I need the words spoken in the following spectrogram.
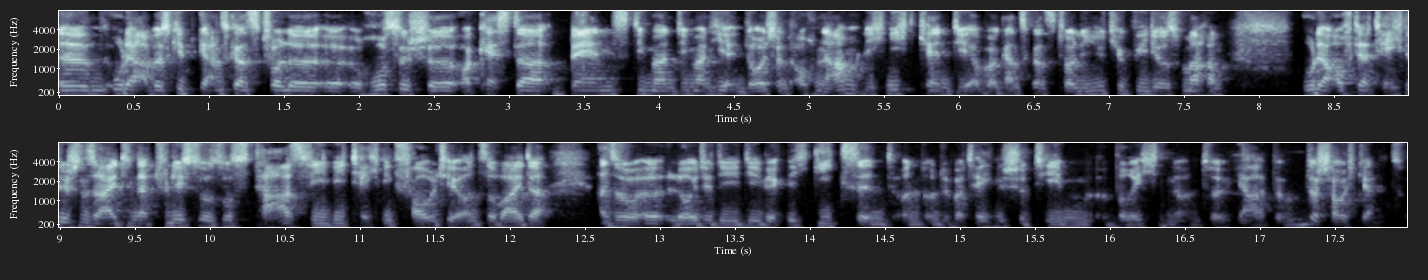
Ähm, oder aber es gibt ganz, ganz tolle äh, russische Orchesterbands, die man, die man hier in Deutschland auch namentlich nicht kennt, die aber ganz, ganz tolle YouTube-Videos machen. Oder auf der technischen Seite natürlich so, so Stars wie, wie Technik Faultier und so weiter. Also also äh, Leute, die, die wirklich Geeks sind und, und über technische Themen berichten. Und äh, ja, da, da schaue ich gerne zu.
